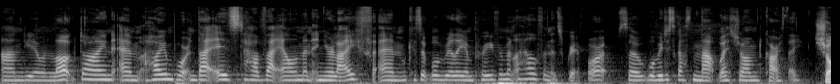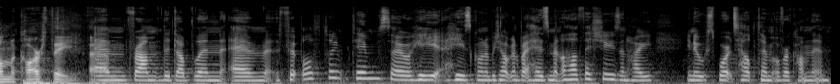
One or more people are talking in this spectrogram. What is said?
and you know in lockdown um, how important that is to have that element in your life because um, it will really improve your mental health and it's great for it. So we'll be discussing that with Sean McCarthy. Sean McCarthy um, um from the Dublin um, football team. So he he's going to be talking about his mental health issues and how you know sports helped him overcome them.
